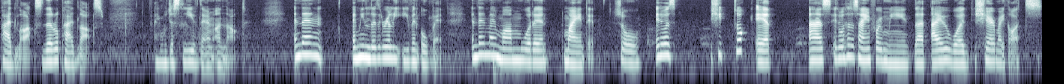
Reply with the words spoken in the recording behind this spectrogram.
padlocks, little padlocks. I would just leave them unlocked. And then, I mean, literally even open. And then my mom wouldn't mind it. So it was, she took it as it was a sign for me that I would share my thoughts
